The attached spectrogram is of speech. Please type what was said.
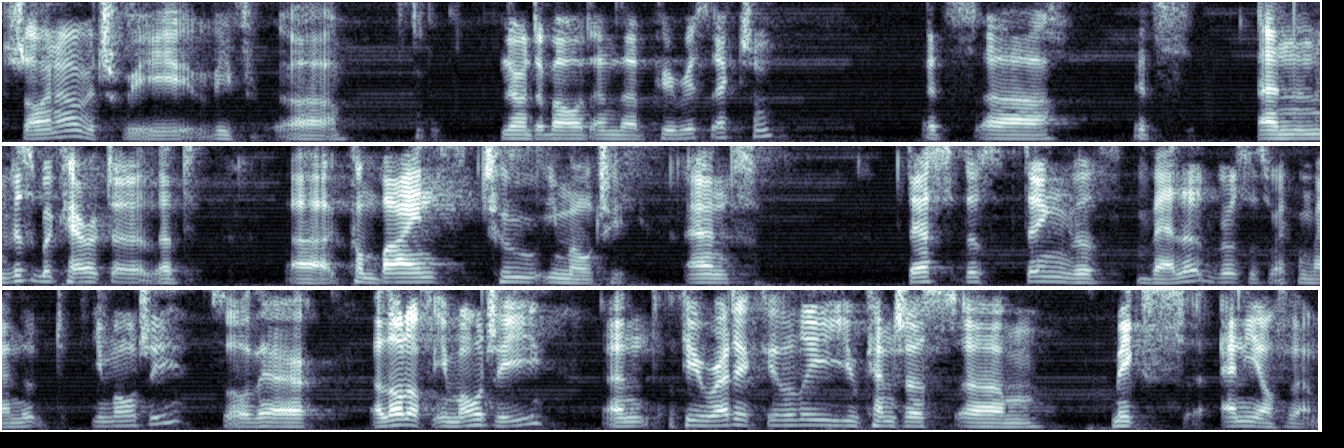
joiner, which we, we've learned about in the previous section. It's, it's an invisible character that combines two emoji. And there's this thing with valid versus recommended emoji. So there are a lot of emoji, and theoretically you can just um, mix any of them.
